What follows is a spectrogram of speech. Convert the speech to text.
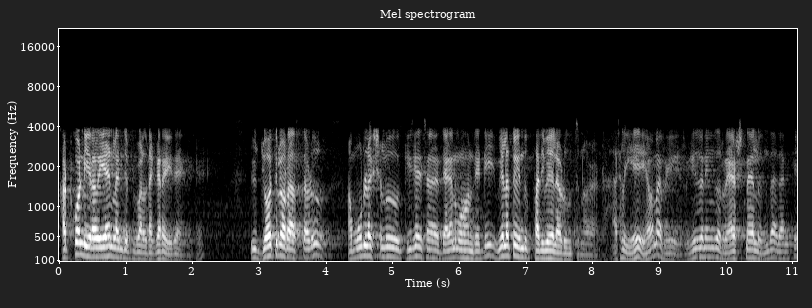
కట్టుకోండి ఇరవై ఏళ్ళు అని చెప్పి వాళ్ళ దగ్గర ఇదే ఆయనకి. ఈ జ్యోతిలో రాస్తాడు ఆ మూడు లక్షలు తీసేసిన జగన్మోహన్ రెడ్డి వీళ్ళతో ఎందుకు పదివేలు అడుగుతున్నాడు అంట అసలు ఏ ఏమన్నా రీజనింగ్ రేషనల్ ఉందా దానికి?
